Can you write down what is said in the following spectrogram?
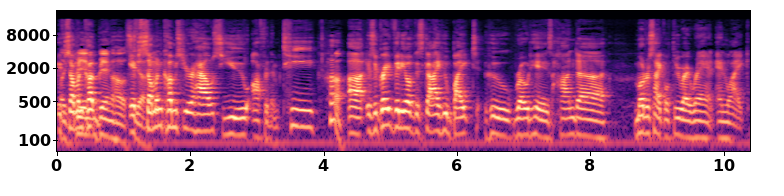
if Like someone being, come- being a host, if yeah. someone comes to your house, you offer them tea. Huh. Uh, there's a great video of this guy who biked, who rode his Honda motorcycle through Iran, and like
